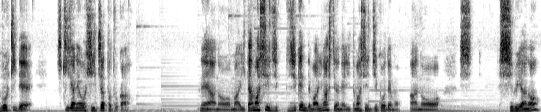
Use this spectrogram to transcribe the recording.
動きで引き金を引いちゃったとか、ね、あのまあ、痛ましい事件でもありましたよね、痛ましい事故でも。あの渋谷の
